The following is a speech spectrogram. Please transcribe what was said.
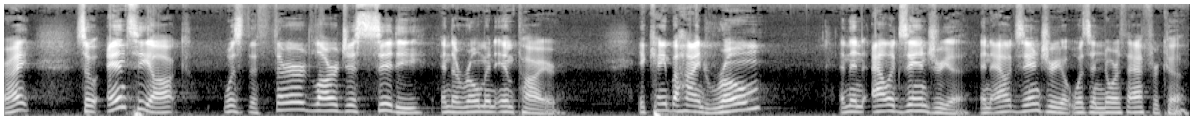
right? So Antioch was the third largest city in the Roman Empire. It came behind Rome and then Alexandria, and Alexandria was in North Africa.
